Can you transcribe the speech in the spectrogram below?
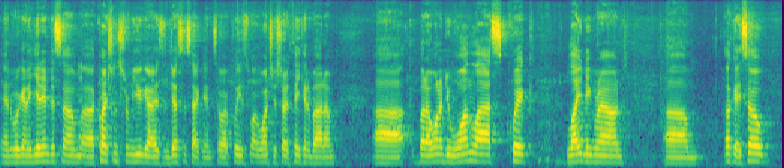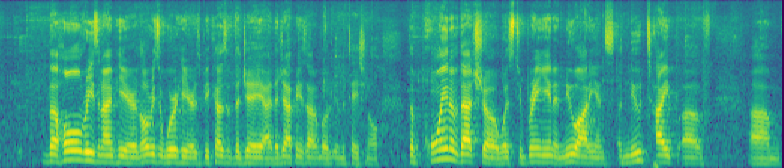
and we're going to get into some uh, questions from you guys in just a second. So I please I want you to start thinking about them. Uh, but I want to do one last quick lightning round. Um, okay, so the whole reason I'm here, the whole reason we're here, is because of the JAI, the Japanese Automotive Invitational. The point of that show was to bring in a new audience, a new type of um,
